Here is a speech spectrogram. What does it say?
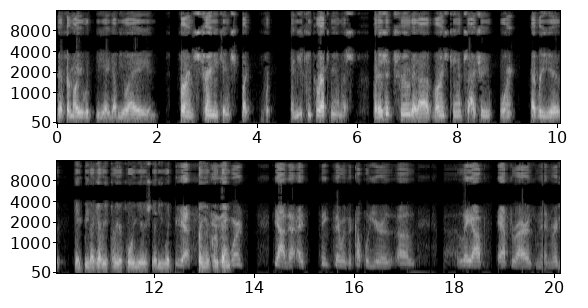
they're familiar with the AWA and Verne's training camps, but and you can correct me on this, but is it true that uh, Verne's camps actually weren't every year? They'd be like every three or four years that he would Yes, bring a group in. weren't. Yeah, that, I think there was a couple years uh, layoff after ours, and then Rick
